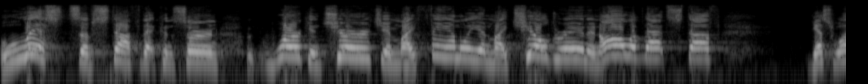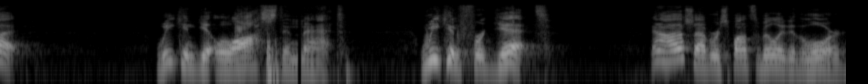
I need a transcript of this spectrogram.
lists of stuff that concern work and church and my family and my children and all of that stuff. Guess what? We can get lost in that. We can forget and I also have a responsibility to the Lord.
